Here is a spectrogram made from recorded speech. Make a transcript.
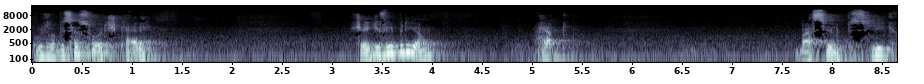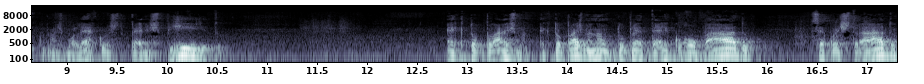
os obsessores querem. Cheio de vibrião. Reto. Bacilo psíquico nas moléculas do perispírito. Ectoplasma. Ectoplasma não, duplo etérico roubado, sequestrado.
